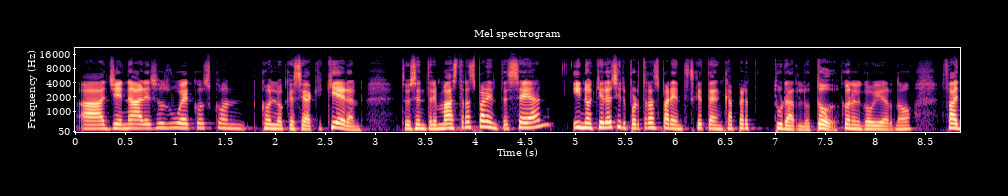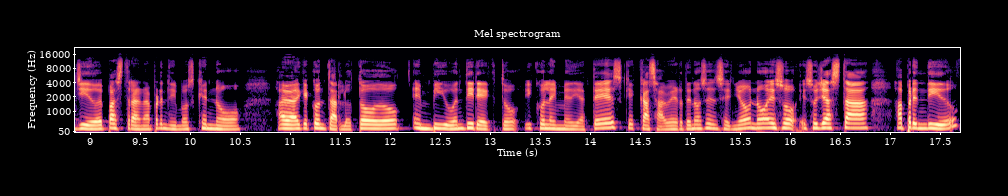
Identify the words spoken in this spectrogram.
a llenar esos huecos con, con lo que sea que quieran. Entonces, entre más transparentes sean, y no quiero decir por transparentes que tengan que aperturarlo todo. Con el gobierno fallido de Pastrana aprendimos que no había que contarlo todo en vivo, en directo y con la inmediatez que Casa Verde nos enseñó. No, eso, eso ya está aprendido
